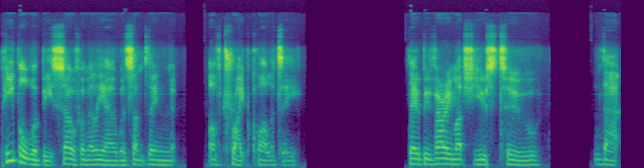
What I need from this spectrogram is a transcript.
people would be so familiar with something of tripe quality. They would be very much used to that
